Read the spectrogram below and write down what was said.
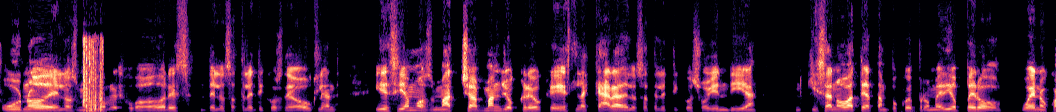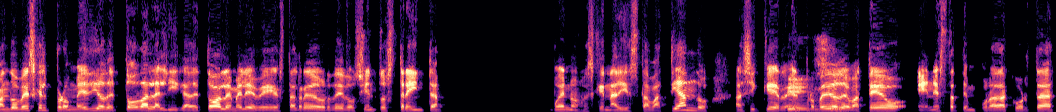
uno de los mejores jugadores de los Atléticos de Oakland. Y decíamos, Matt Chapman yo creo que es la cara de los Atléticos hoy en día. Quizá no batea tampoco de promedio, pero bueno, cuando ves que el promedio de toda la liga, de toda la MLB, está alrededor de 230, bueno, es que nadie está bateando. Así que el promedio sí. de bateo en esta temporada corta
